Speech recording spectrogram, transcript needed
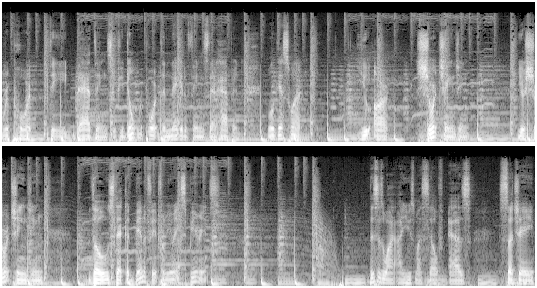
report the bad things, if you don't report the negative things that happen, well, guess what? You are shortchanging. You're shortchanging those that could benefit from your experience. This is why I use myself as such a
